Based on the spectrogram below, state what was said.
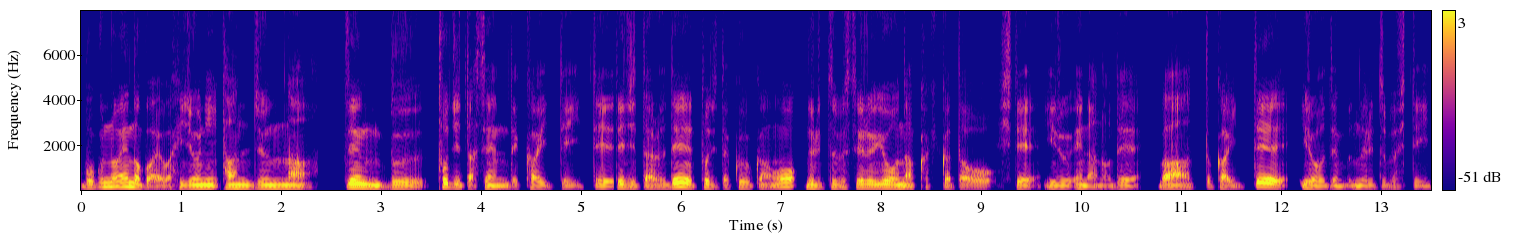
僕の絵の場合は非常に単純な全部閉じた線で描いていてデジタルで閉じた空間を塗りつぶせるような描き方をしている絵なのでバーッと描いて色を全部塗りつぶしていっ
